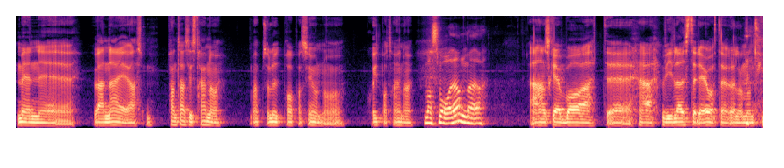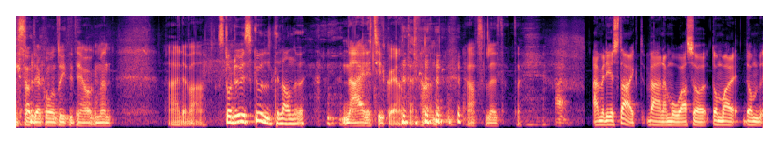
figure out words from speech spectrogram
Men eh, nej, alltså, fantastisk tränare. Absolut bra person och skitbra tränare. Vad svarade han med då? Ja, han skrev bara att eh, ja, vi löste det åt er eller någonting sånt. Jag kommer inte riktigt ihåg men nej, det var... Står du i skuld till han nu? Nej, det tycker jag inte. Fan. Absolut inte. Nej, men det är ju starkt. Värnamo, alltså, de, har, de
